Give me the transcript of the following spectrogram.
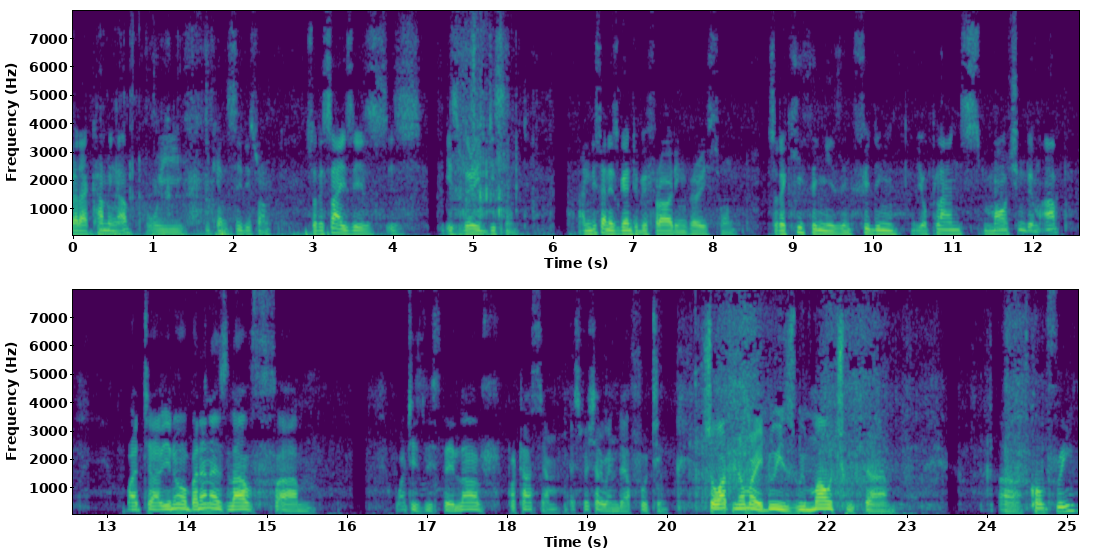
that are coming up. We you can see this one. So the size is is is very decent. And this one is going to be flowering very soon. So the key thing is in feeding your plants, mulching them up. But uh, you know, bananas love um, what is this? They love potassium, especially when they are fruiting. So what we normally do is we mulch with um, uh, comfrey.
